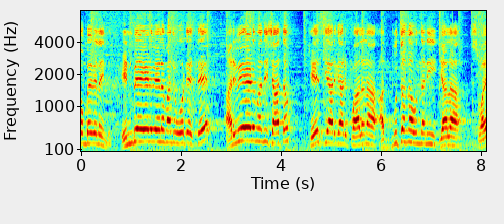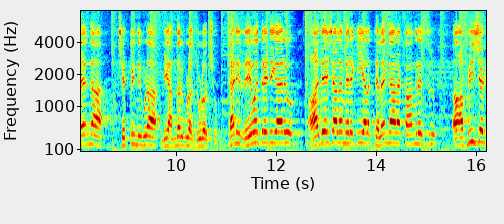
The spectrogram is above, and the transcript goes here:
తొంభై వేలు అయింది ఎనభై ఏడు వేల మంది ఓటేస్తే అరవై ఏడు మంది శాతం కేసీఆర్ గారి పాలన అద్భుతంగా ఉందని ఇలా స్వయంగా చెప్పింది కూడా మీ అందరు కూడా చూడొచ్చు. కానీ రేవంత్ రెడ్డి గారు ఆదేశాల మేరకి ఇలా తెలంగాణ కాంగ్రెస్ అఫీషియల్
